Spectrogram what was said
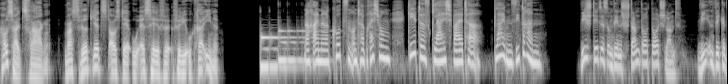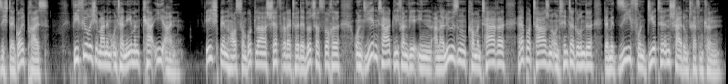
Haushaltsfragen. Was wird jetzt aus der US-Hilfe für die Ukraine? Nach einer kurzen Unterbrechung geht es gleich weiter. Bleiben Sie dran. Wie steht es um den Standort Deutschland? Wie entwickelt sich der Goldpreis? Wie führe ich in meinem Unternehmen KI ein? Ich bin Horst von Butler, Chefredakteur der Wirtschaftswoche und jeden Tag liefern wir Ihnen Analysen, Kommentare, Reportagen und Hintergründe, damit Sie fundierte Entscheidungen treffen können.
